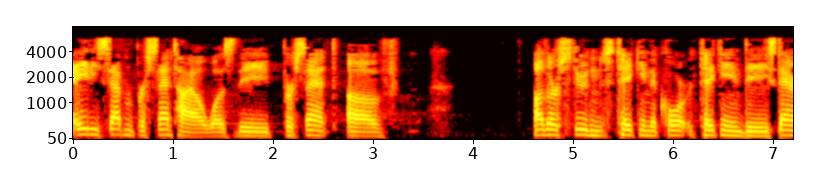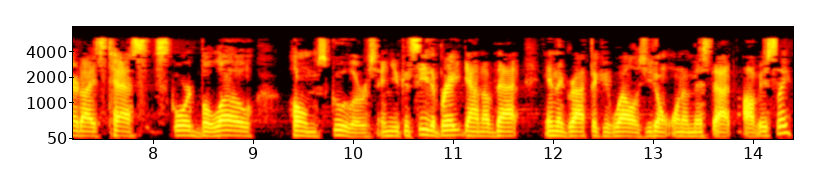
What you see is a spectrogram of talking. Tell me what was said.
87 percentile was the percent of other students taking the cor- taking the standardized tests scored below homeschoolers. And you can see the breakdown of that in the graphic as well as you don't want to miss that, obviously.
